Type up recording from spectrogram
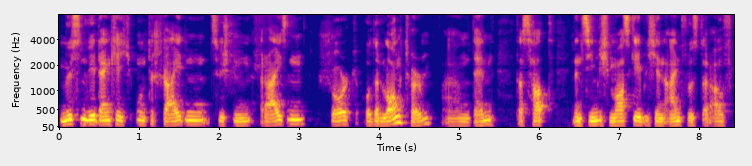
müssen wir, denke ich, unterscheiden zwischen Reisen, Short oder Long Term, ähm, denn das hat einen ziemlich maßgeblichen Einfluss darauf,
